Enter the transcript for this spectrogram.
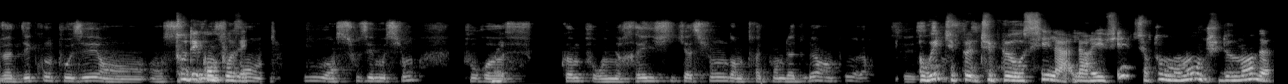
vas décomposer en, en tout décomposer. en sous-émotion pour, euh, comme pour une réification dans le traitement de la douleur un peu alors? Oui, tu peux, tu peux aussi la, la, réifier, surtout au moment où tu demandes,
